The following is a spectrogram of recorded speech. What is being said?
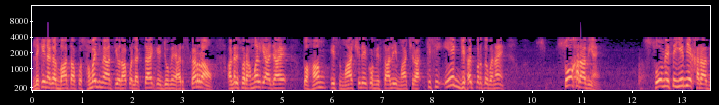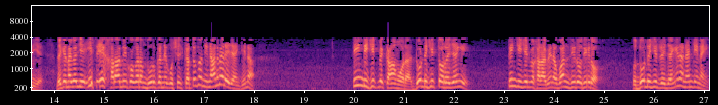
لیکن اگر بات آپ کو سمجھ میں آتی ہے اور آپ کو لگتا ہے کہ جو میں عرض کر رہا ہوں، اگر اس پر عمل کیا جائے، تو ہم اس معاشرے کو مثالی معاشرہ کسی ایک جہت پر تو بنائیں۔ سو خرابیاں ہیں۔ سو میں سے یہ بھی ایک خرابی ہے۔ لیکن اگر یہ اس ایک خرابی کو اگر ہم دور کرنے کی کوشش کرتے تو ننانوے رہ جائیں گی نا۔ تین ڈیجٹ میں کام ہو رہا ہے۔ دو ڈیجٹ تو رہ جائیں گے تین ڈیجٹ میں خراب ہے نا۔ ون زیرو زیرو تو دو ڈیجٹ رہ جائیں گے نا۔ نائنٹی نائن۔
